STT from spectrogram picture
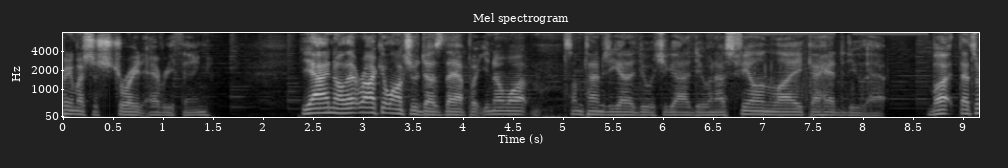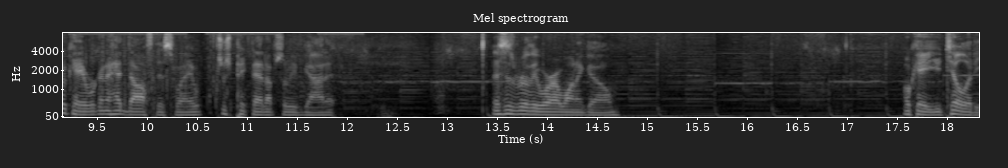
Pretty much destroyed everything. Yeah, I know that rocket launcher does that, but you know what? Sometimes you gotta do what you gotta do, and I was feeling like I had to do that. But that's okay, we're gonna head off this way. Just pick that up so we've got it. This is really where I want to go. Okay, utility.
